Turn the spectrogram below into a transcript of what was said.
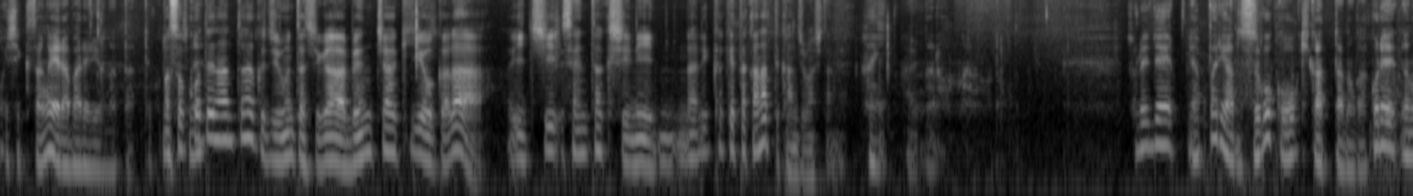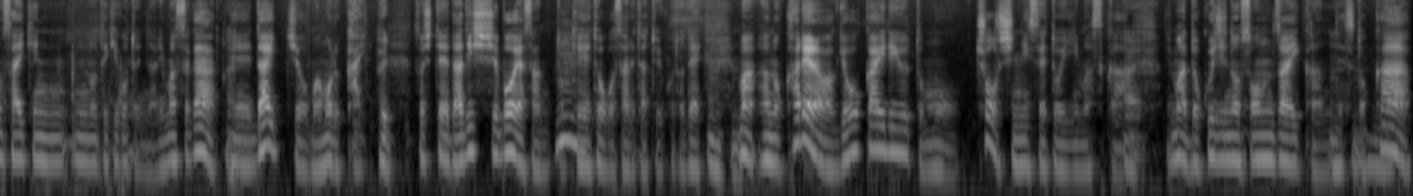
オイシックさんが選ばれるようになったってことまあ、ですね。そこでなんとなく自分たちがベンチャー企業から一選択肢になりかけたかなって感じましたね。はい、はいなるほど。それでやっぱりあのすごく大きかったのがこれあの最近の出来事になりますが、えー大地を守る会、はい。そしてラディッシュ坊やさんと経営統合されたということで、まあ、あの彼らは業界でいうともう超老舗といいますか、はい。まあ、独自の存在感ですとか、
